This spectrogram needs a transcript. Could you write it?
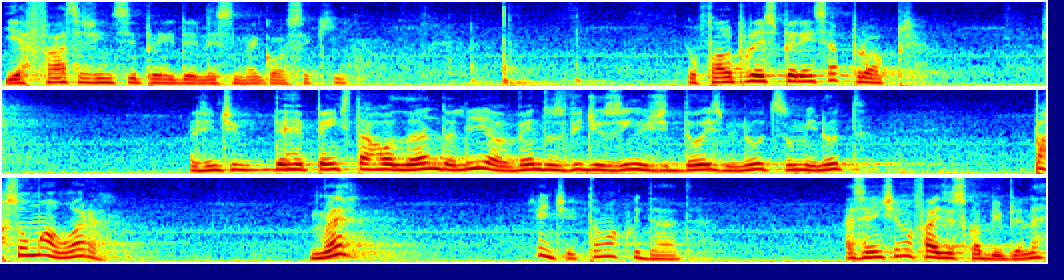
E é fácil a gente se perder nesse negócio aqui. Eu falo por experiência própria. A gente de repente está rolando ali, ó, vendo os videozinhos de dois minutos, um minuto. Passou uma hora. Não é? Gente, toma cuidado. Mas a gente não faz isso com a Bíblia, né?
